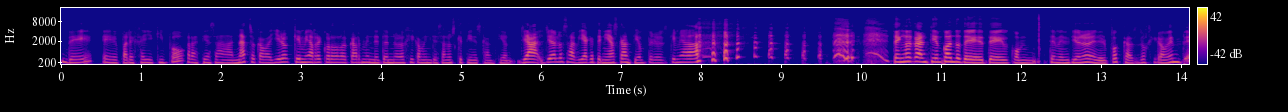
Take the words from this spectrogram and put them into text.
de eh, Pareja y Equipo, gracias a Nacho Caballero, que me ha recordado Carmen de Tecnológicamente Sanos que tienes canción. Ya, yo ya lo sabía que tenías canción, pero es que me ha dado... Tengo canción cuando te, te, te menciono en el podcast, lógicamente.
